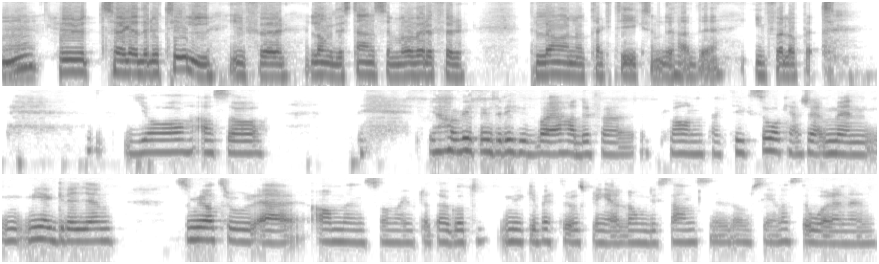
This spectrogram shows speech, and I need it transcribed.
Mm. Hur taggade du till inför långdistansen? Vad var det för plan och taktik som du hade inför loppet? Ja, alltså jag vet inte riktigt vad jag hade för plan och taktik så kanske, men mer grejen som jag tror är, ja, men som har gjort att det har gått mycket bättre att springa långdistans nu de senaste åren än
